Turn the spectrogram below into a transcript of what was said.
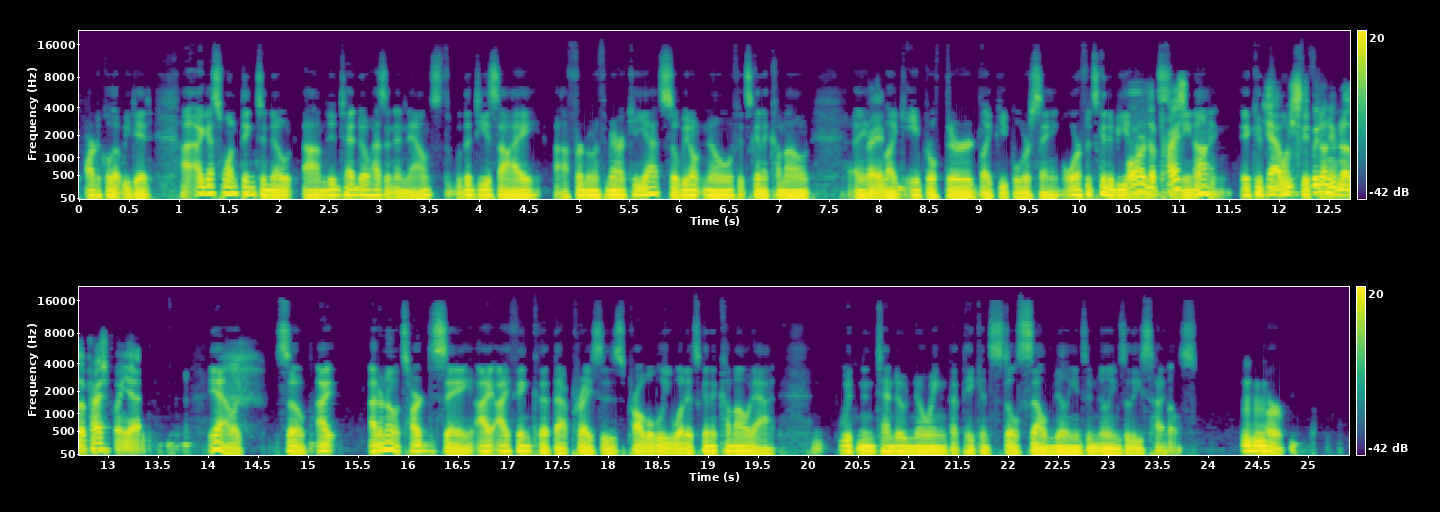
article that we did. I guess one thing to note: um, Nintendo hasn't announced the DSi uh, for North America yet, so we don't know if it's going to come out in right. like April third, like people were saying, or if it's going to be or the price point. It could yeah, be we, we don't even know the price point yet. Yeah, like so. I I don't know. It's hard to say. I, I think that that price is probably what it's going to come out at, with Nintendo knowing that they can still sell millions and millions of these titles, mm-hmm. or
